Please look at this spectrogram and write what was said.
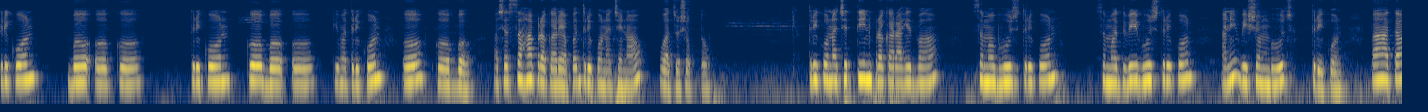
त्रिकोण ब अ क. त्रिकोण क ब अ किंवा त्रिकोण अ क ब. अशा सहा प्रकारे आपण त्रिकोणाचे नाव वाचू शकतो. त्रिकोणाचे तीन प्रकार आहेत बघा. समभुज त्रिकोण समद्विभुज त्रिकोण आणि विषमभुज त्रिकोण. पहा आता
